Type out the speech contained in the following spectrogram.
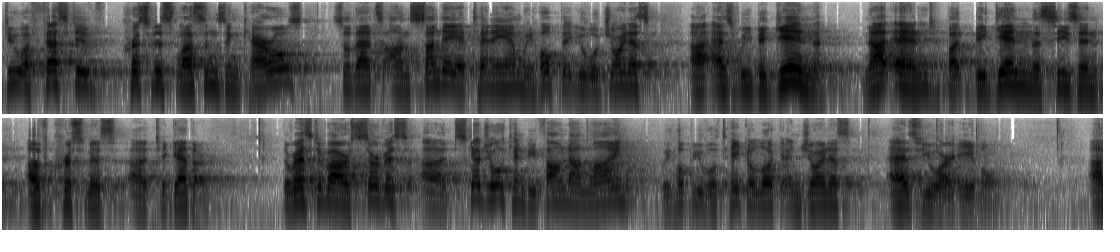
do a festive Christmas lessons and carols. So that's on Sunday at 10 a.m. We hope that you will join us uh, as we begin, not end, but begin the season of Christmas uh, together. The rest of our service uh, schedule can be found online. We hope you will take a look and join us as you are able. Uh,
